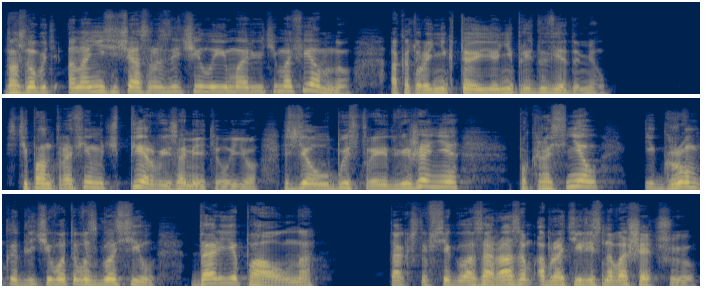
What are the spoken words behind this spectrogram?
Должно быть, она не сейчас различила и Марию Тимофеевну, о которой никто ее не предуведомил. Степан Трофимович первый заметил ее, сделал быстрое движение, покраснел и громко для чего-то возгласил «Дарья Павловна», так что все глаза разом обратились на вошедшую.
